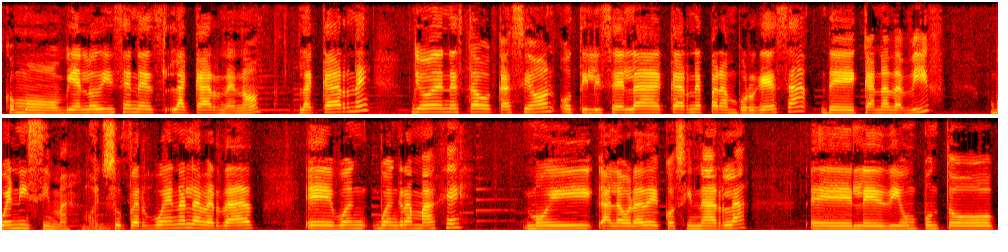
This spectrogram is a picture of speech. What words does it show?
como bien lo dicen, es la carne, ¿no? La carne, yo en esta ocasión utilicé la carne para hamburguesa de Canada Beef. Buenísima. Súper buena, la verdad. Eh, buen, buen gramaje. Muy a la hora de cocinarla. Eh, le di un punto,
